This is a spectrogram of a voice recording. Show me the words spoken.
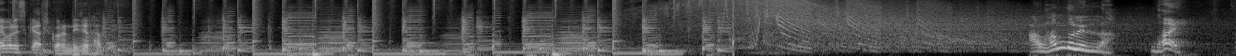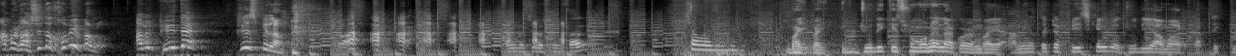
এবার স্ক্র্যাচ করেন নিজের হাতে। আলহামদুলিল্লাহ। ভাই আপনার রাশি তো খুবই ভালো। আমি ফ্রিতে ফ্রিজ পেলাম। স্যার চলো যাবে ভাই ভাই যদি কিছু মনে না করেন ভাই আমি তো একটা ফ্রিজ কিনবো যদি আমার কার্ডটা একটু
